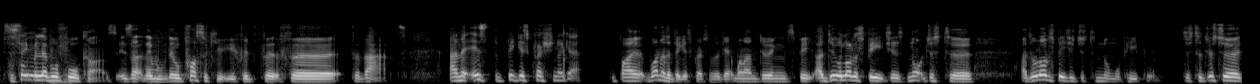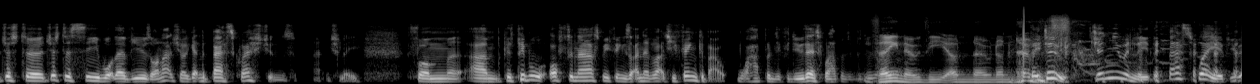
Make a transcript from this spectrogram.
it's the same with level mm-hmm. four cars. Is that they will they will prosecute you for for for for that, and it is the biggest question I get. By one of the biggest questions I get when I'm doing speech. I do a lot of speeches, not just to. I do a lot of speeches just to normal people, just to just to just to just to see what their views on. Actually, I get the best questions actually from um, because people often ask me things that I never actually think about. What happens if you do this? What happens if you do that? They know the unknown unknown. They do genuinely. The best way, if you,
